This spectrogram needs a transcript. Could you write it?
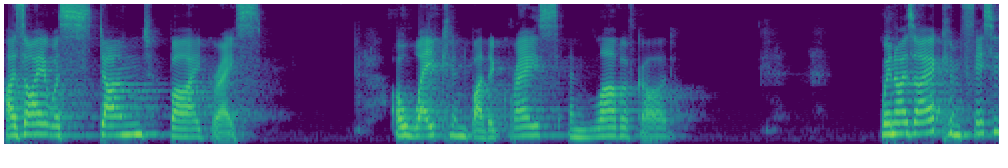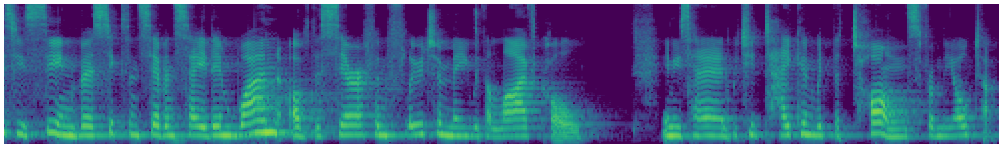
Isaiah was stunned by grace, awakened by the grace and love of God. When Isaiah confesses his sin, verse 6 and 7 say, Then one of the seraphim flew to me with a live coal in his hand, which he'd taken with the tongs from the altar.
